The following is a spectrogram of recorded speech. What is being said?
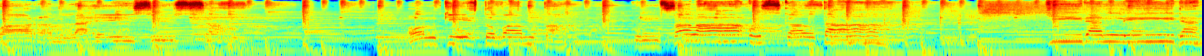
vaaran läheisyys saa. On kiehtovampaa, kun salaa uskaltaa. Kiidän liidän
